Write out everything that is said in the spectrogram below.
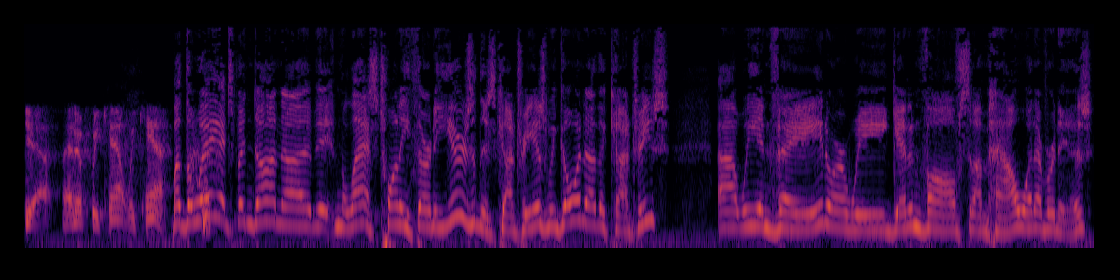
Yeah, and if we can't, we can't. But the way it's been done uh, in the last 20, 30 years in this country is we go into other countries, uh, we invade or we get involved somehow, whatever it is,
